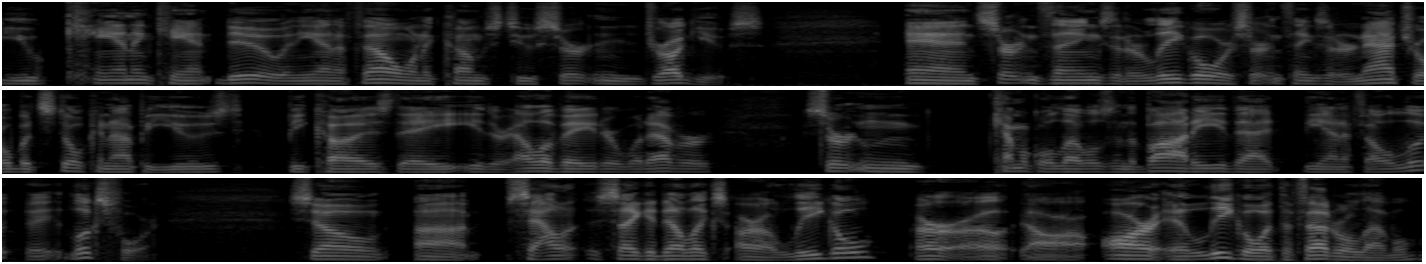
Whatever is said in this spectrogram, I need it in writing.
you can and can't do in the NFL when it comes to certain drug use. And certain things that are legal or certain things that are natural but still cannot be used because they either elevate or whatever certain chemical levels in the body that the NFL look, looks for. So uh, psychedelics are illegal or uh, are, are, illegal at the federal level.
